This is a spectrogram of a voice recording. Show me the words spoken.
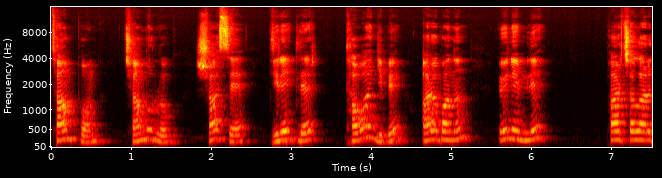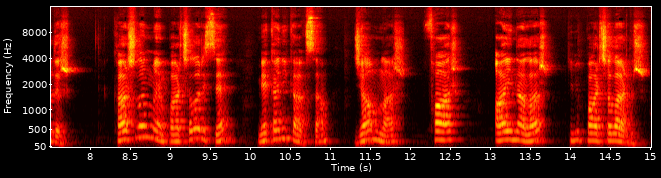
tampon, çamurluk, şase, direkler, tavan gibi arabanın önemli parçalarıdır. Karşılanmayan parçalar ise mekanik aksam, camlar, far, aynalar gibi parçalardır.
